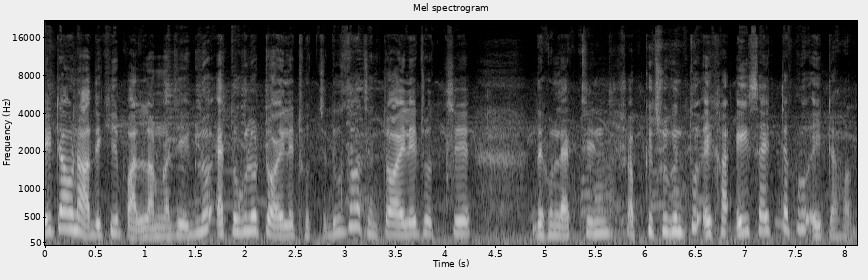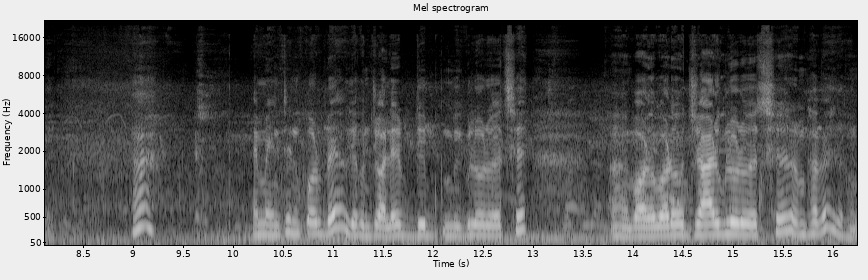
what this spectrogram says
এইটাও না দেখিয়ে পারলাম না যে এগুলো এতগুলো টয়লেট হচ্ছে। বুঝতে পারছেন? টয়লেট হচ্ছে, দেখুন ল্যাট্রিন সব কিছু কিন্তু এই সাইডটা পুরো এইটা হবে। হ্যাঁ? মেনটেন করবে দেখুন জলের ডিপ এগুলো রয়েছে বড় বড় জারগুলো রয়েছে এরকমভাবে দেখুন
